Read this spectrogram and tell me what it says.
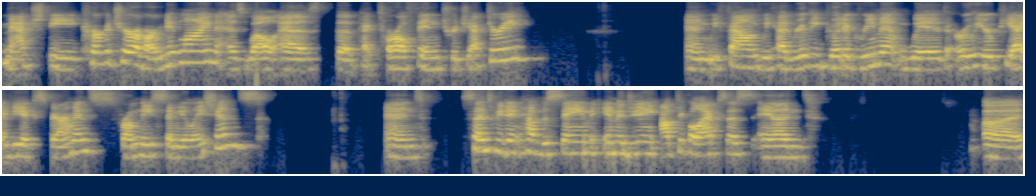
match the curvature of our midline as well as the pectoral fin trajectory. And we found we had really good agreement with earlier PIV experiments from these simulations. And since we didn't have the same imaging, optical access and uh,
